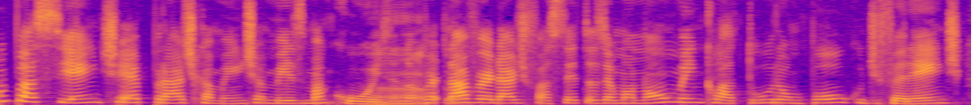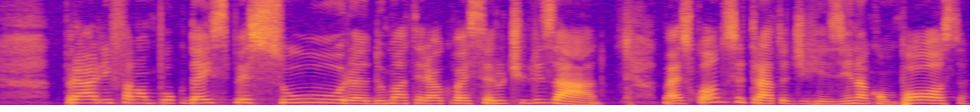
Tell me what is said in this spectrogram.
o paciente é praticamente a mesma coisa. Ah, na, tá. na verdade, facetas é uma nomenclatura um pouco diferente para ali falar um pouco da espessura do material que vai ser utilizado. Mas quando se trata de resina composta,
